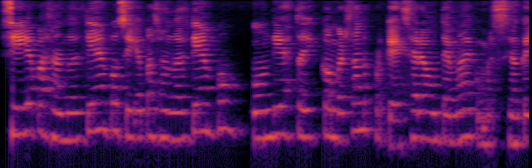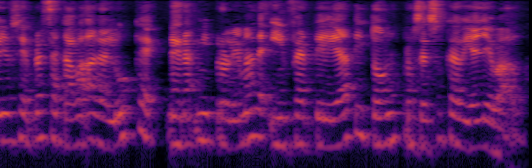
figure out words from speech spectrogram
sigue pasando el tiempo, sigue pasando el tiempo. Un día estoy conversando, porque ese era un tema de conversación que yo siempre sacaba a la luz, que era mi problema de infertilidad y todos los procesos que había llevado.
